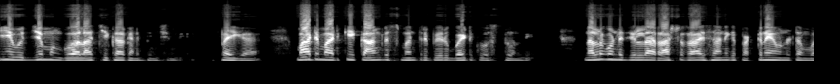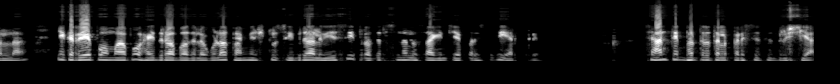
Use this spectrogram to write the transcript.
ఈ ఉద్యమం గోలా చికా కనిపించింది. పైగా మాటిమాటికి కాంగ్రెస్ మంత్రి పేరు బయటకు వస్తోంది. నల్గొండ జిల్లా రాష్ట్ర రాజధానికి పక్కనే ఉండటం వల్ల ఇక రేపో మాపో హైదరాబాద్లో కూడా కమ్యూనిస్టులు శిబిరాలు వేసి ప్రదర్శనలు సాగించే పరిస్థితి ఏర్పడింది. శాంతి భద్రతల పరిస్థితి దృష్ట్యా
